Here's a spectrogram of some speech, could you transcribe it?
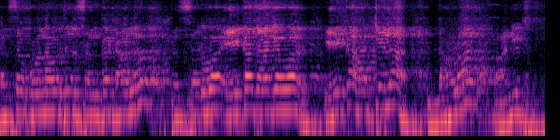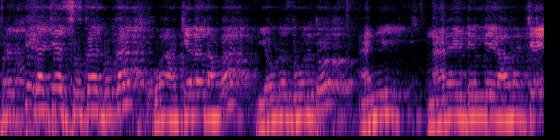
तसं कोणावर जर संकट आलं तर सर्व एका जागेवर एका हाकेला धावा आणि प्रत्येकाच्या सुखादुखात व हाकेला धावा. एवढंच बोलतो. आणि नारायण टेंबे गावाचे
